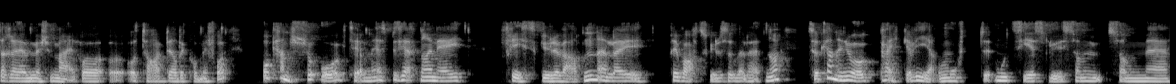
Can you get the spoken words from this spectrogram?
det er mye mer å, å, å ta av der det kommer ifra. Og kanskje òg til og med, spesielt når en er i friskoleverden, eller i privatskole som det heter nå, så kan en jo òg peke videre mot, mot C.S. Lewis som, som eh,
